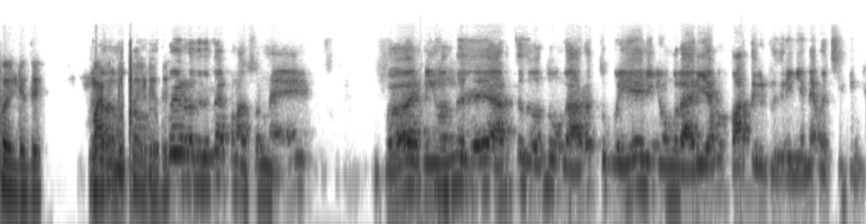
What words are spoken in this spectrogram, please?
போயிடுது. மறந்து போயிடுது. போயிடுறதுக்கு தான் இப்ப நான் சொன்னேன். இப்ப நீங்க. வந்து அடுத்தது வந்து உங்க அகத்துக்குள்ளேயே நீங்க உங்கள அறியாம பார்த்துக்கிட்டு இருக்கிறீங்கன்னே வச்சுக்கங்க.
